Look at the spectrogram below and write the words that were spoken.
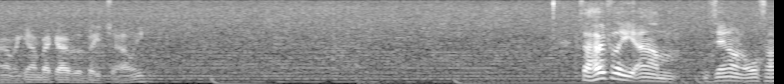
Alright, we're going back over the beach, are we? So hopefully, um, Xenon also,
